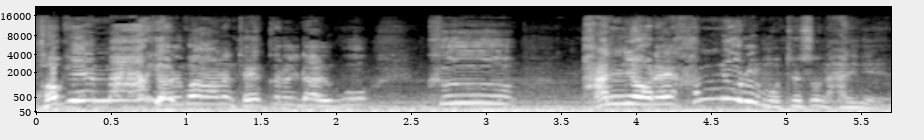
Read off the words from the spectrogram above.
거기에 막 열광하는 댓글을 달고 그 반열에 합류를 못해서 난리예요.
